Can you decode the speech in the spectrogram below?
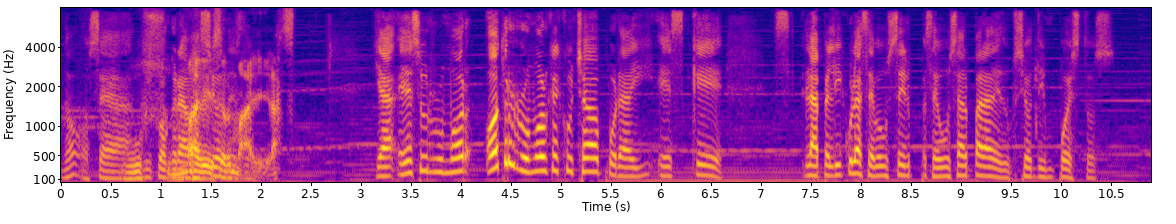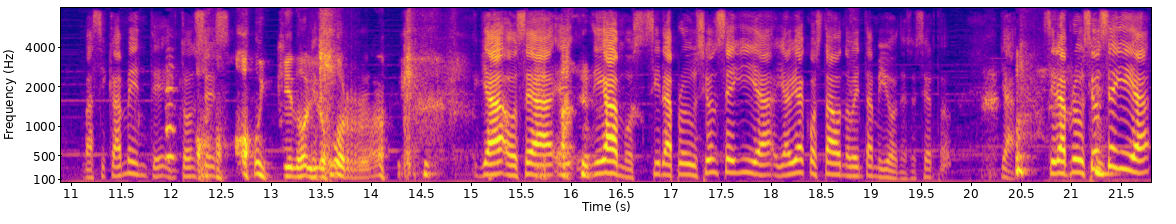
¿No? O sea, ni con grabaciones. malas. Ya, es un rumor. Otro rumor que he escuchado por ahí es que la película se va a usar, se va a usar para deducción de impuestos. Básicamente, entonces, ¡Ay, qué dolor! ya, o sea, eh, digamos, si la producción seguía, ya había costado 90 millones, ¿no es cierto? Ya, si la producción seguía,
